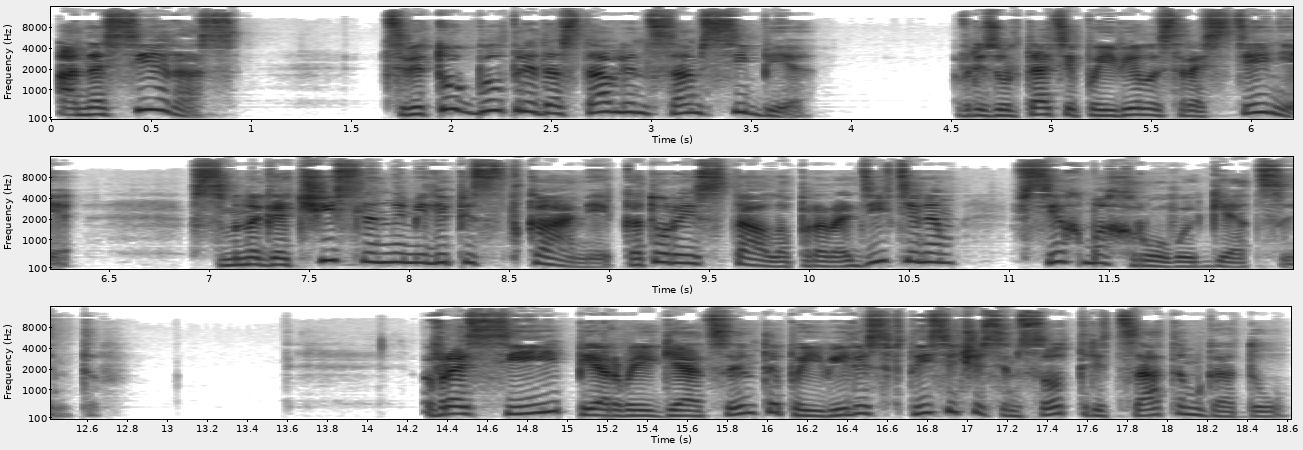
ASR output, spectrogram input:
а на сей раз цветок был предоставлен сам себе. В результате появилось растение — с многочисленными лепестками, которое стало прародителем всех махровых гиацинтов. В России первые гиацинты появились в 1730 году.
